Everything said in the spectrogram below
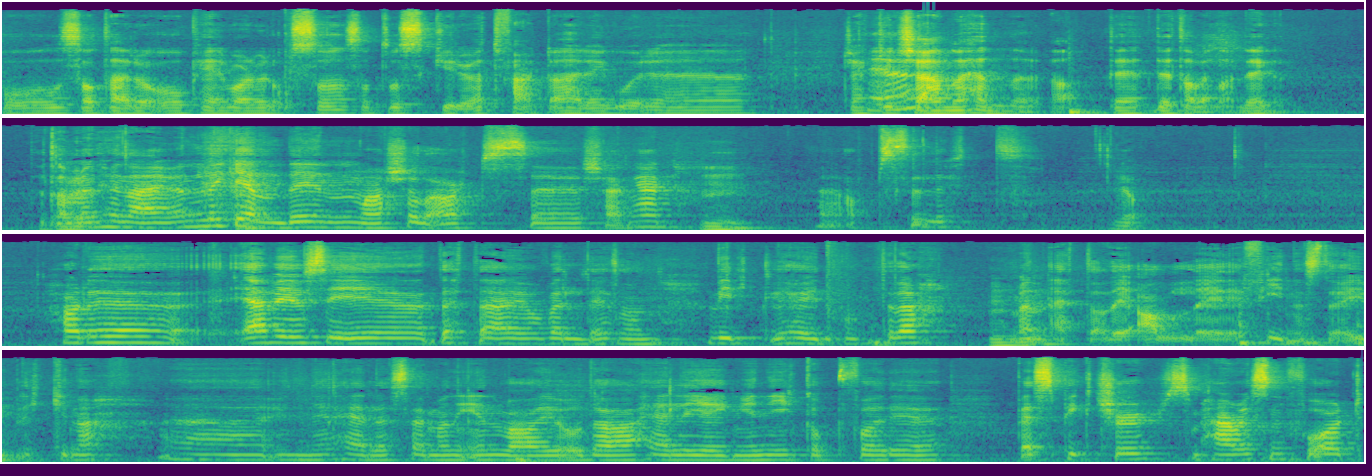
Paul satt her, og Per var det vel også, satt og skrøt fælt av her i går. Eh, Jackie Ja. Chan og henne Ja, det, det tar vi, nå. Det, det tar vi. Men hun er jo en legende innen martial arts-sjangeren. Mm. Absolutt. Ja. Har du Jeg vil jo si dette er jo veldig sånn virkelig høydepunktet, da. Mhm. Men et av de aller fineste øyeblikkene eh, under hele seremonien var jo da hele gjengen gikk opp for eh, Best Picture, som Harrison Ford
